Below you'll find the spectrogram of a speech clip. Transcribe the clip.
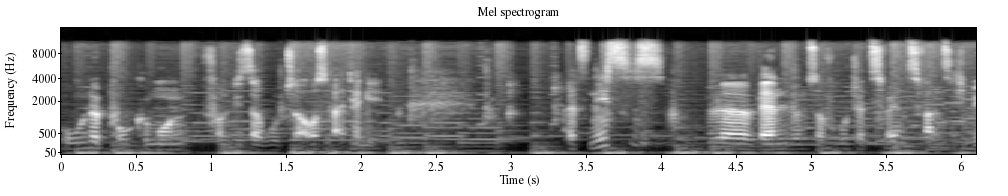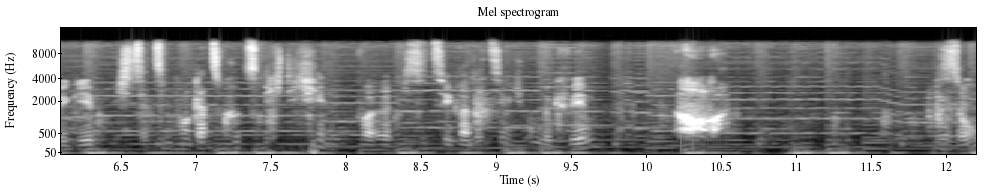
ohne Pokémon von dieser Route aus weitergehen. Als nächstes äh, werden wir uns auf Route 22 begeben. Ich setze mich mal ganz kurz richtig hin, weil ich sitze hier gerade ziemlich unbequem. Oh. So.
